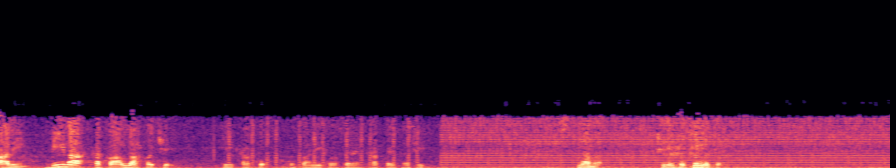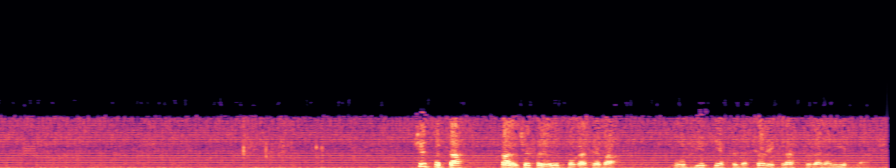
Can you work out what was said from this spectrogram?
ali biva kako Allah hoće i kako poslanik sallallahu kako je znači nama čini to sunnetom. četvrta stvar u četvrta ljudi koga treba uobzirati jeste da čovjek raspada na lijep način.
